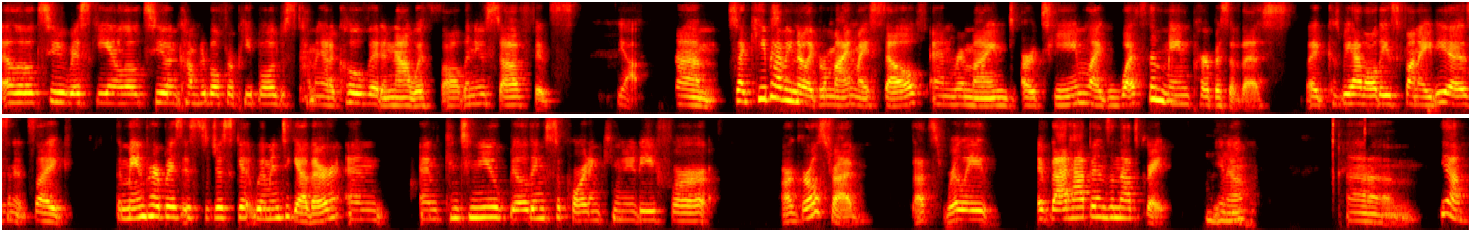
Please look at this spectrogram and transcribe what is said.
a little too risky and a little too uncomfortable for people just coming out of COVID. And now with all the new stuff, it's yeah um, so I keep having to like remind myself and remind our team, like, what's the main purpose of this? Like, because we have all these fun ideas, and it's like the main purpose is to just get women together and and continue building support and community for our girls tribe. That's really if that happens, and that's great, you Mhm. know. Um, yeah,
